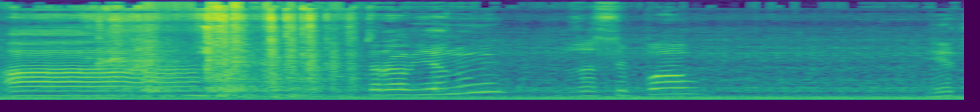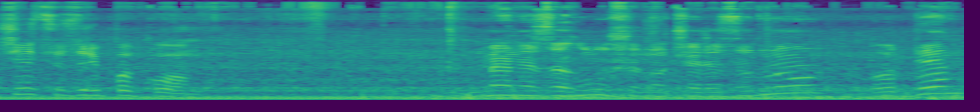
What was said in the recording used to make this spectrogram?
а в трав'яну засипав гірчицю з ріпаком. У мене заглушено через одну, один.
